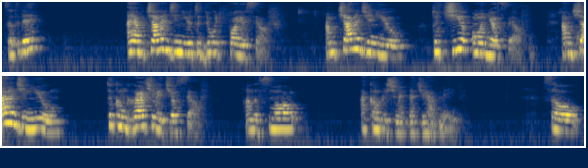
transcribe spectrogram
So today, I am challenging you to do it for yourself. I'm challenging you to cheer on yourself. I'm challenging you to congratulate yourself on the small accomplishment that you have made. So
